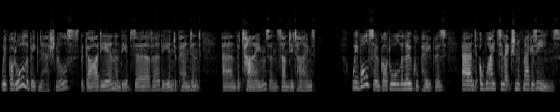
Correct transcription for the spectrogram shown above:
We've got all the big nationals, The Guardian and The Observer, The Independent, and The Times and Sunday Times. We've also got all the local papers and a wide selection of magazines.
